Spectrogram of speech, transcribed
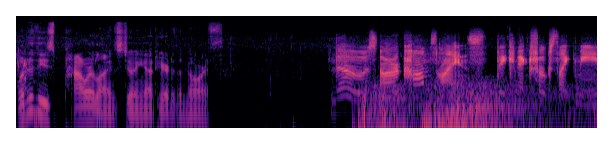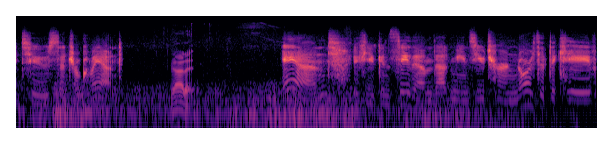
What are these power lines doing out here to the north? Those are comms lines. They connect folks like me to Central Command. Got it. And if you can see them, that means you turn north of the cave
